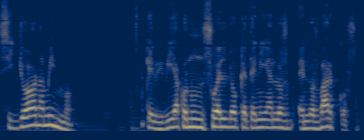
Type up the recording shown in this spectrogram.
si yo ahora mismo que vivía con un sueldo que tenía en los, en los barcos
